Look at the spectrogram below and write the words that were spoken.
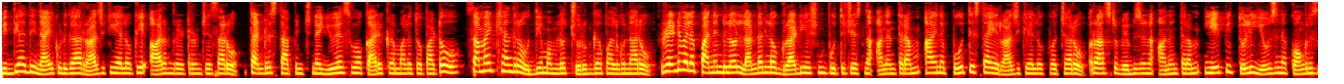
విద్యార్థి నాయకుడిగా రాజకీయాల్లోకి ఆరంగేటం చేశారు. తండ్రి స్థాపించిన యుఎస్ఓ కార్యక్రమాలతో పాటు సమైఖ్యాంధ్ర ఉద్యమంలో చురుగ్గా పాల్గొన్నారు. రెండు వేల పన్నెండులో లండన్లో గ్రాడ్యుయేషన్ పూర్తి చేసిన అనంతరం ఆయన పూర్తి స్థాయి రాజకీయాల్లోకి వచ్చారు. రాష్ట్ర విభజన అనంతరం ఏపీ తొలి యువజన కాంగ్రెస్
